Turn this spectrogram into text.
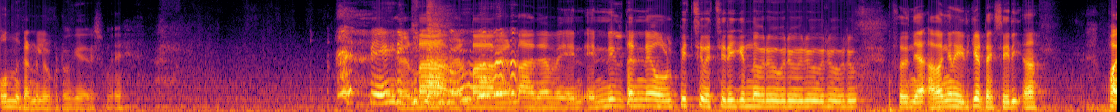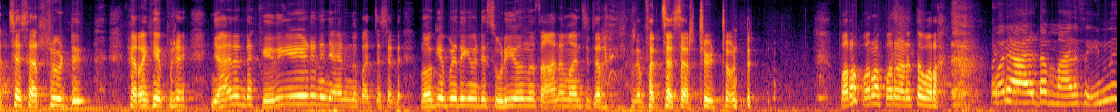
ഒന്ന് കണ്ണിലോട്ട് നോക്കിയാ രശ്മേ. വേണ്ട വേണ്ട വേണ്ട. ഞാൻ എന്നിൽ തന്നെ ഒളിപ്പിച്ച് വെച്ചിരിക്കുന്ന ഒരു ഒരു ഒരു ഒരു ഒരു ഞാൻ അതങ്ങനെ ഇരിക്കട്ടെ ശരി ആ. പച്ച ഷർട്ട് ഇട്ട് ഇറങ്ങിയപ്പോഴേ ഞാൻ എന്റെ ഗതികേടിന് ഞാനിന്ന് പച്ച ഷർട്ട് നോക്കിയപ്പോഴത്തേക്കും മറ്റേ സ്റ്റുഡിയോ ഒന്ന് സാധനം വാങ്ങിച്ചിട്ട് ഇറങ്ങിയില്ല പച്ച ഷർട്ട് ഇട്ടുകൊണ്ട് പറ പറ പറ അടുത്ത പറ. ഒരാളുടെ മനസ്സ് ഇന്ന്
